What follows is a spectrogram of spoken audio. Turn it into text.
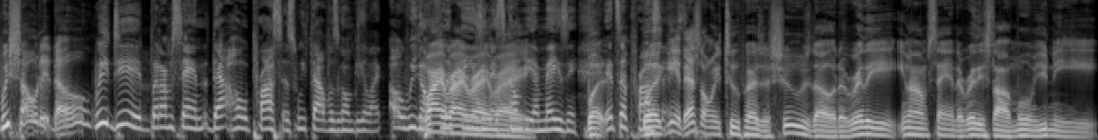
we sold it though We did, but I'm saying that whole process we thought was going to be like, oh, we gonna Right, flip right, these right, and it's gonna be amazing. But it's a process. But again, that's only two pairs of shoes though. To really, you know what I'm saying, to really start moving, you need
